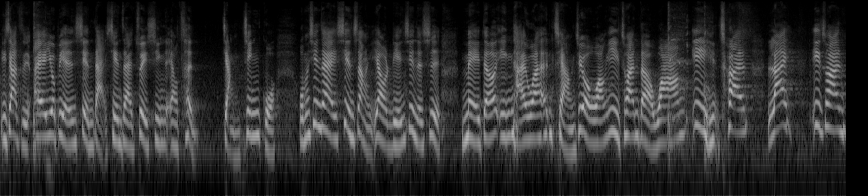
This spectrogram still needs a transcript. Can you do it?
一下子哎又变成现代，现在最新的要蹭蒋经国。我们现在线上要连线的是美德赢台湾抢救王义川的王义川，来，义川。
